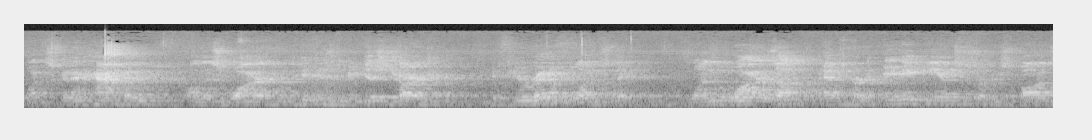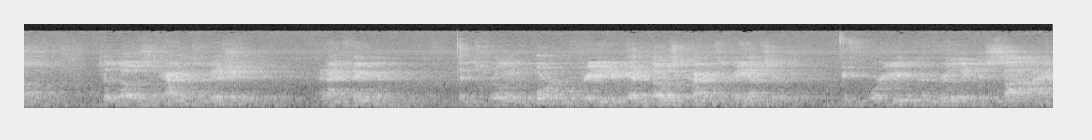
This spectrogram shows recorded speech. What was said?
What's going to happen while this water continues to be discharged if you're in a flood state? When the water's up, I haven't heard any answers or responses to those kinds of issues. And I think that it's really important for you to get those kinds of answers before you can really decide,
